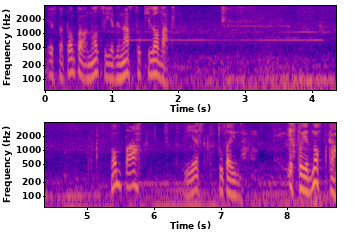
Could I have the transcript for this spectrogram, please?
Jest to pompa o mocy 11 kW. Pompa jest tutaj, jest to jednostka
